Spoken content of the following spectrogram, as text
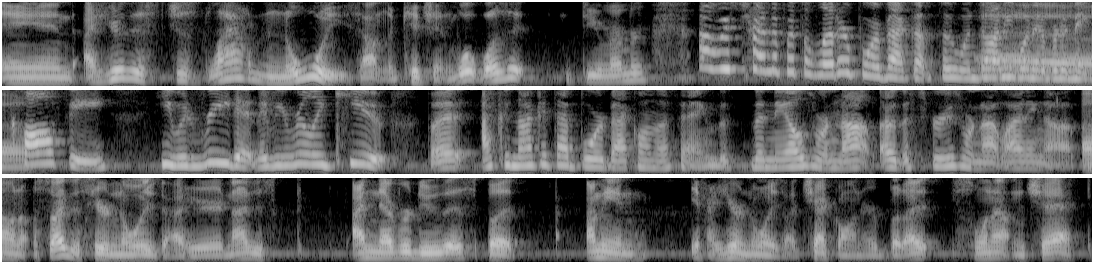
and I hear this just loud noise out in the kitchen. What was it? Do you remember? I was trying to put the letter board back up so when Donnie went over to make Uh. coffee, he would read it and it'd be really cute. But I could not get that board back on the thing. The, the nails were not, or the screws were not lining up. I don't know. So I just hear noise out here, and I just I never do this, but I mean, if I hear noise, I check on her. But I just went out and checked,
